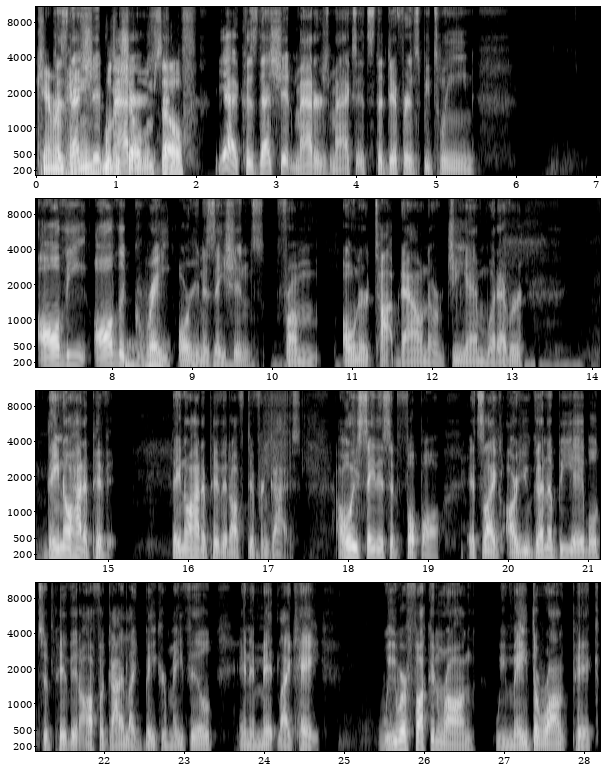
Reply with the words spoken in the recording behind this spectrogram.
Cameron Payne was matters. a show of himself. That, yeah, because that shit matters, Max. It's the difference between all the all the great organizations from owner top down or GM whatever they know how to pivot. They know how to pivot off different guys. I always say this in football. It's like are you to be able to pivot off a guy like Baker Mayfield and admit like hey, we were fucking wrong. We made the wrong pick.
